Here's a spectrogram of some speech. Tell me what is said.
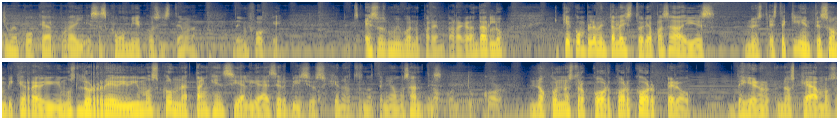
yo me puedo quedar por ahí. Ese es como mi ecosistema de enfoque. Eso es muy bueno para, para agrandarlo y que complementa la historia pasada y es nuestro- este cliente zombie que revivimos, lo revivimos con una tangencialidad de servicios que nosotros no teníamos antes No con tu core. no con nuestro core, core, core, pero dijeron, nos quedamos,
